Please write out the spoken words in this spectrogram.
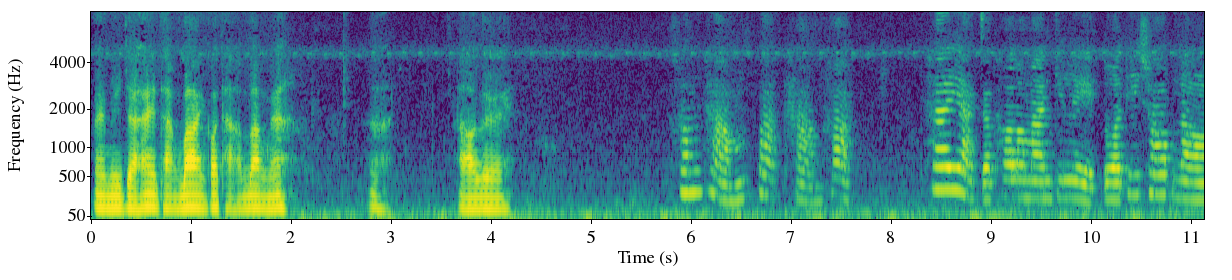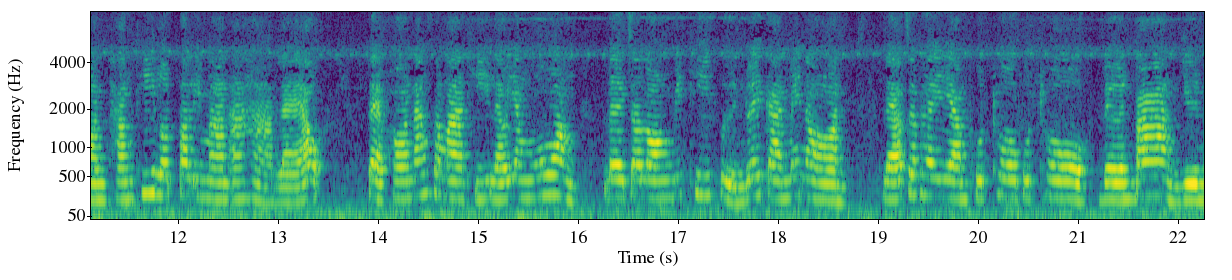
ไม่มีจะให้ทางบ้านเขาถามบ้างนะอะเอาเลยคำถามฝากถามค่ะ ถ้าอยากจะทรมานกิเลสตัวที่ชอบนอน ทั้งที่ลดปริมาณอาหารแล้ว แต่พอนั่งสมาธิแล้วยังง่วง เลยจะลองวิธีฝืนด้วยการไม่นอน แล้วจะพยายามพุทโธพุทโธ เดินบ้าง ยืน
